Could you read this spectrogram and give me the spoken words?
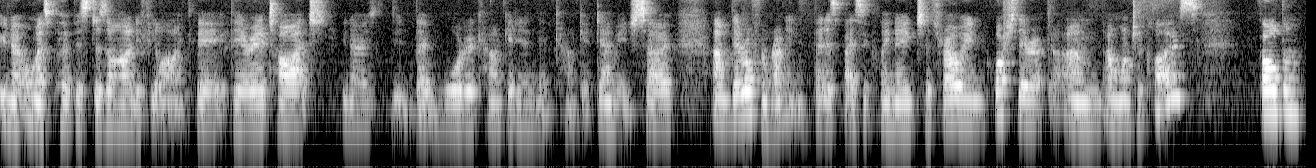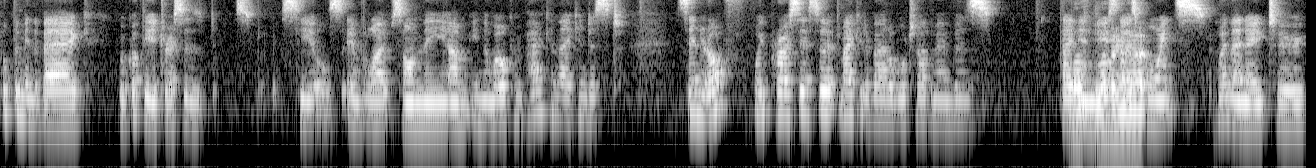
you know, almost purpose designed, if you like. They're they're airtight. You know, they water can't get in, they can't get damaged. So um, they're often running. They just basically need to throw in, wash their um, unwanted clothes, fold them, put them in the bag. We've got the addresses, seals, envelopes on the um, in the welcome pack, and they can just send it off. We process it, make it available to other members. They Lo- then use those that. points when they need to.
